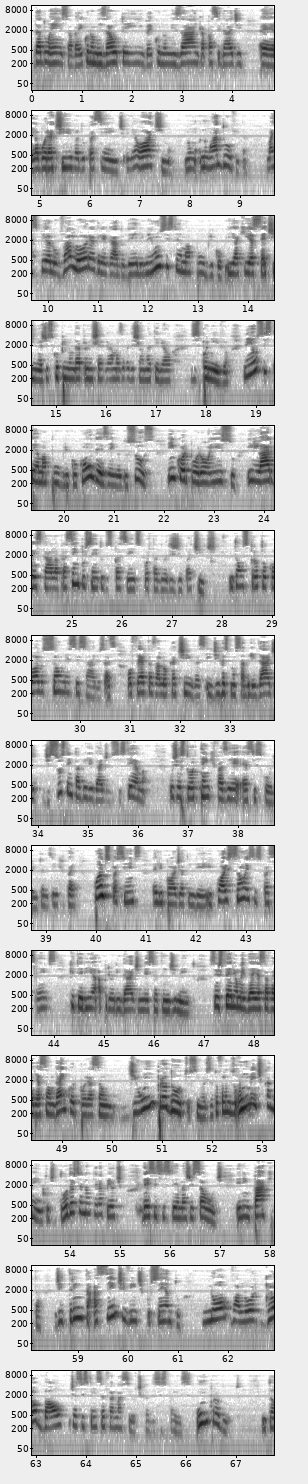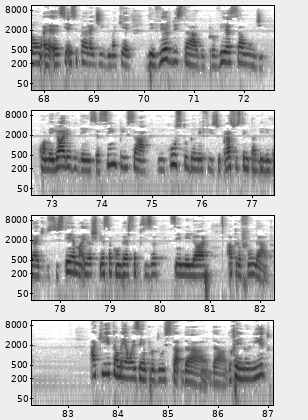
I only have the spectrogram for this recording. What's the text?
da doença, vai economizar UTI, vai economizar a incapacidade é, laborativa do paciente. Ele é ótimo, não, não há dúvida mas pelo valor agregado dele, nenhum sistema público, e aqui as setinhas, desculpe, não dá para enxergar, mas eu vou deixar o material disponível. Nenhum sistema público com o desenho do SUS incorporou isso em larga escala para 100% dos pacientes portadores de hepatite. Então, os protocolos são necessários, as ofertas alocativas e de responsabilidade, de sustentabilidade do sistema o gestor tem que fazer essa escolha. Então, ele tem que ver quantos pacientes ele pode atender e quais são esses pacientes que teria a prioridade nesse atendimento. Vocês terem uma ideia, essa variação da incorporação de um produto, senhores, eu estou falando de um medicamento, de todo o arsenal terapêutico desses sistemas de saúde, ele impacta de 30% a 120% no valor global de assistência farmacêutica desses países. Um produto. Então, é, esse, esse paradigma que é dever do Estado prover a saúde com a melhor evidência, sem pensar em custo-benefício para a sustentabilidade do sistema, eu acho que essa conversa precisa ser melhor aprofundada. Aqui também é um exemplo do, da, da, do Reino Unido,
